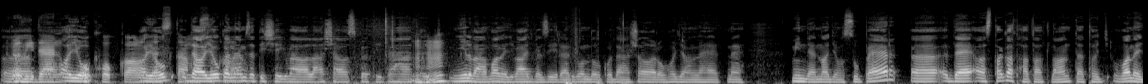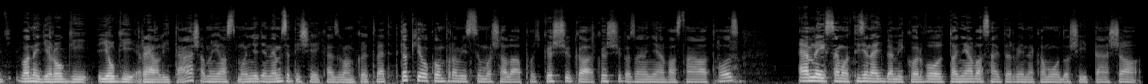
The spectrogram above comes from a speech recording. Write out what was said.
röviden, a jog, okokkal a jog, De a jog a nemzetiség vállalásához köti, tehát uh-huh. hogy mhm. nyilván van egy vágyvezérelt gondolkodás arról, hogyan lehetne minden nagyon szuper, de az tagadhatatlan, tehát hogy van egy, van egy jogi, jogi realitás, ami azt mondja, hogy a nemzetiséghez van kötve. Tök jó kompromisszumos alap, hogy kössük, a, kössük az anyanyelvhasználathoz, uh-huh Emlékszem, hogy 11-ben, mikor volt a nyelvhasználati törvénynek a módosítása,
